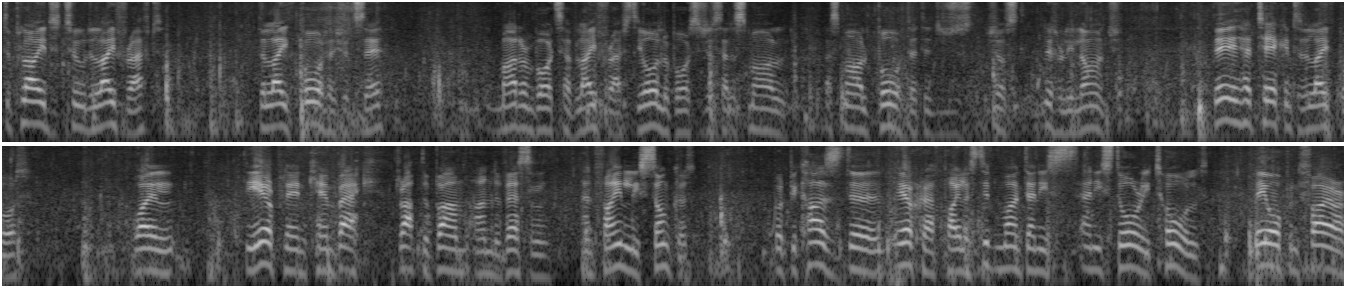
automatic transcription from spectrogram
deployed to the life raft, the lifeboat, I should say. Modern boats have life rafts. The older boats just had a small, a small boat that they just, just literally launch. They had taken to the lifeboat, while the airplane came back, dropped a bomb on the vessel, and finally sunk it. But because the aircraft pilots didn't want any any story told, they opened fire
